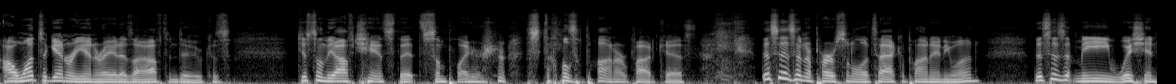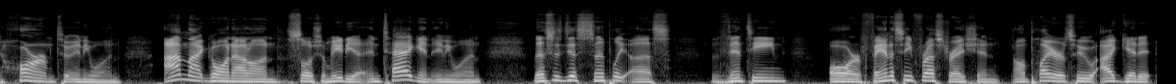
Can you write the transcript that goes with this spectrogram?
I'll once again reiterate, as I often do, because just on the off chance that some player stumbles upon our podcast, this isn't a personal attack upon anyone. This isn't me wishing harm to anyone. I'm not going out on social media and tagging anyone. This is just simply us venting our fantasy frustration on players who I get it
